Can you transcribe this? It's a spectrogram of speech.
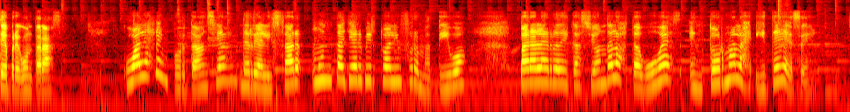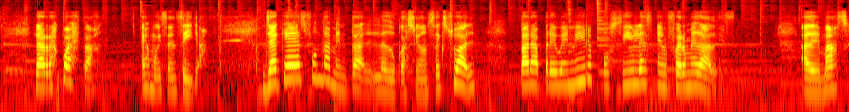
Te preguntarás, ¿cuál es la importancia de realizar un taller virtual informativo para la erradicación de los tabúes en torno a las ITS? La respuesta es muy sencilla, ya que es fundamental la educación sexual para prevenir posibles enfermedades. Además,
